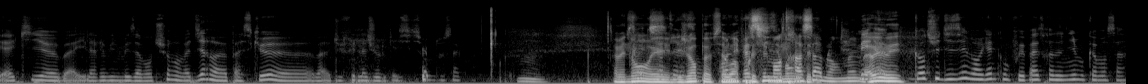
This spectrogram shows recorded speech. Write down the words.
et à qui bah, il arrive une mésaventure, on va dire, parce que bah, du fait de la géolocalisation, tout ça. Quoi. Hmm. Ah mais non, ouais, les gens peuvent savoir on est facilement traçable. Hein, même. Mais ah, oui, oui. quand tu disais Morgane qu'on pouvait pas être anonyme, comment ça?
